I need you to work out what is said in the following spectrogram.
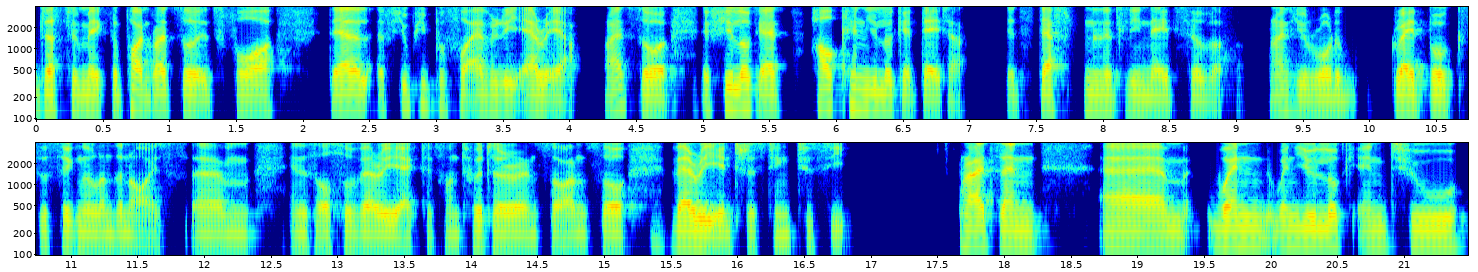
just to make the point, right? So it's for there are a few people for every area, right? So if you look at how can you look at data, it's definitely Nate Silver, right? He wrote a great book, The Signal and the Noise, um, and is also very active on Twitter and so on. So very interesting to see, right? Then um, when when you look into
